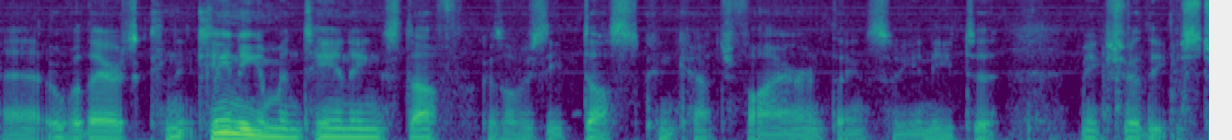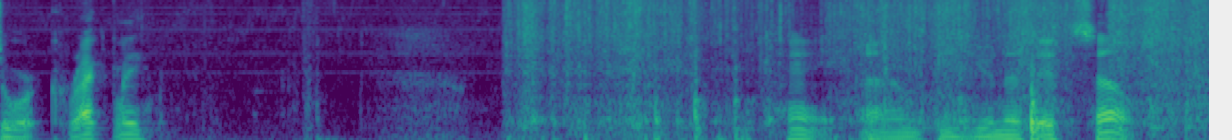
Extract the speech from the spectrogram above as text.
Uh, over there, it's cl cleaning and maintaining stuff because obviously dust can catch fire and things, so you need to make sure that you store it correctly. Okay, and the unit itself.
